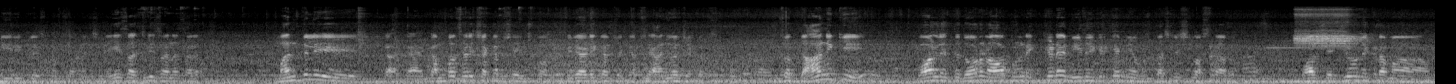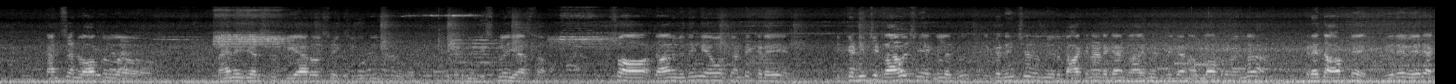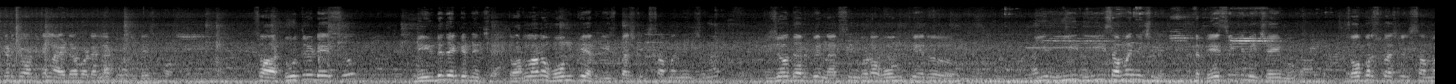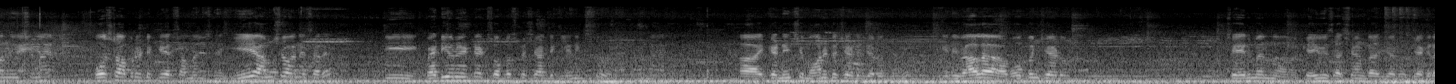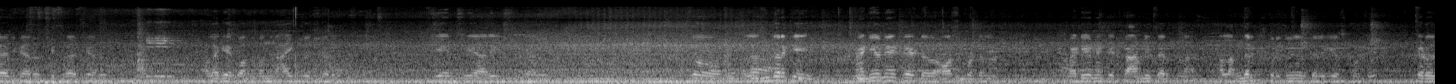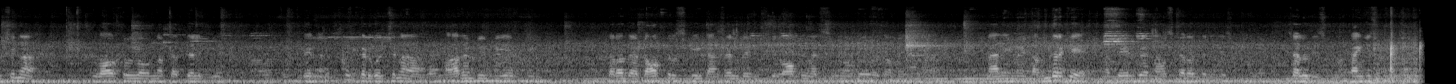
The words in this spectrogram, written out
నీ రీప్లేస్మెంట్ సంబంధించిన ఏ సర్జరీస్ అయినా సరే మంత్లీ కంపల్సరీ చెకప్ చేయించుకోవాలి. Periodical checkups annual checkups so దానికి వాళ్ళు ఇంత దూరం రాకుండా ఇక్కడే మీ దగ్గరికే మేము స్పెషలిస్టులు వస్తారు. వాళ్ళ షెడ్యూల్ ఇక్కడ మా concern local managers TROs executives ఇక్కడ మేము డిస్ప్లే చేస్తాము. సో దాని విధంగా ఏమవుతుందంటే ఇక్కడ ఇక్కడి నుంచి ట్రావెల్ చేయక్కర్లేదు. ఇక్కడి నుంచి మీరు కాకినాడ కానీ రాజమండ్రి కానీ అమలాపురం వెళ్ళినా ఇక్కడైతే ఆఫ్ డే వేరే వేరే ఎక్కడ చోటుకి వెళ్ళినా హైదరాబాద్ వెళ్ళినా టూ త్రీ డేస్ పోతుంది సో ఆ టూ త్రీ డేస్ మీ ఇంటి దగ్గర నుంచి త్వరలోనే హోమ్ కేర్ ఈ స్పెషల్కి సంబంధించిన ఫిజియోథెరపీ నర్సింగ్ కూడా హోమ్ కేర్ ఈ ఈ సంబంధించినవి. అంటే బేసిక్ మేము చేయము. సూపర్ స్పెషల్కి సంబంధించిన పోస్ట్ ఆపరేటివ్ కేర్ సంబంధించిన ఏ అంశం అయినా సరే ఈ Med United super speciality clinics ఇక్కడి నుంచి మానిటర్ చేయడం జరుగుతుంది. ఇది వేళ ఓపెన్ చేయడం. చైర్మన్ కేవీ సత్యనారాయణ రాజు గారు జగరాజ్ గారు చిట్రాజ్ గారు అలాగే కొంతమంది నాయకులు వచ్చారు. జేఎంసీ హరీష్ గారు. సో వాళ్ళందరికీ మెడయునైటెడ్ హాస్పిటల్ మెడ్యునేటెడ్ ఫ్యామిలీ తరఫున వాళ్ళందరికీ కృతజ్ఞతలు తెలియజేసుకుంటూ ఇక్కడ వచ్చిన లోకల్లో ఉన్న పెద్దలకి ఇక్కడికి వచ్చిన ఆర్ఎంపీ పిఎంపీ తర్వాత డాక్టర్స్కి కన్సల్టెంట్స్కి లోకల్ నర్సింగ్ హోమ్ సంబంధించిన మేనేజ్మెంట్ అందరికీ నా పేరు పేరు నమస్కారాలు తెలియజేసుకుంటున్నాను. సెలవు తీసుకున్నాను. Thank you so much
